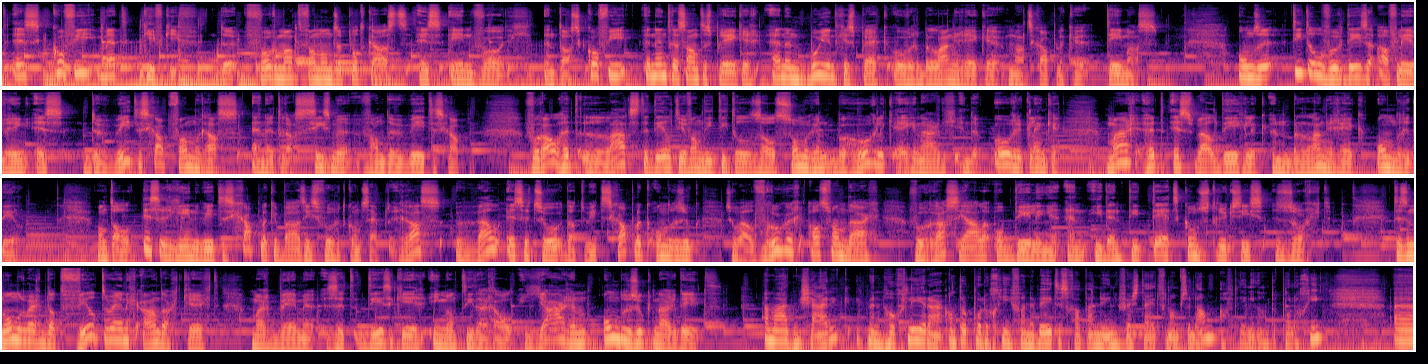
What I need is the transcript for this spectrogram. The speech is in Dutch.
Dit is Koffie met Kief Kief. De format van onze podcast is eenvoudig. Een tas koffie, een interessante spreker en een boeiend gesprek over belangrijke maatschappelijke thema's. Onze titel voor deze aflevering is De wetenschap van ras en het racisme van de wetenschap. Vooral het laatste deeltje van die titel zal sommigen behoorlijk eigenaardig in de oren klinken, maar het is wel degelijk een belangrijk onderdeel. Want al is er geen wetenschappelijke basis voor het concept ras, wel is het zo dat wetenschappelijk onderzoek zowel vroeger als vandaag voor raciale opdelingen en identiteitsconstructies zorgt. Het is een onderwerp dat veel te weinig aandacht krijgt, maar bij me zit deze keer iemand die daar al jaren onderzoek naar deed. Ahmad Misharik. Ik ben hoogleraar antropologie van de wetenschap aan de Universiteit van Amsterdam, afdeling antropologie.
